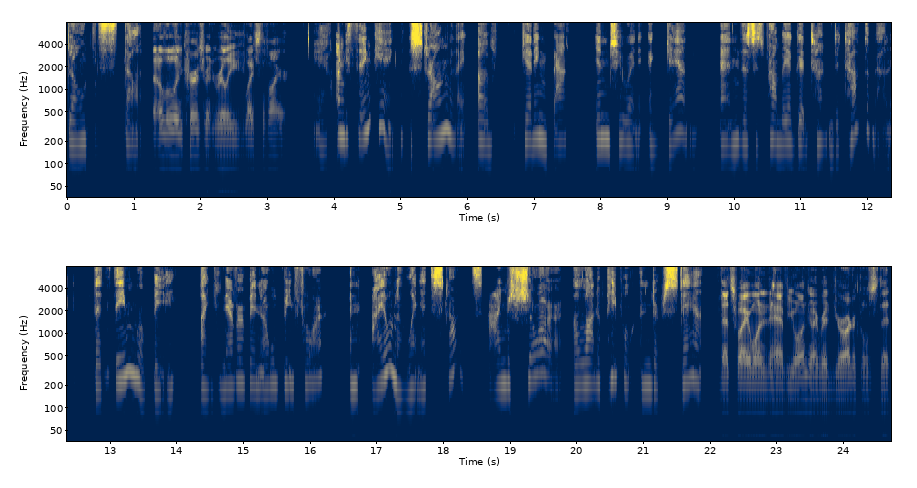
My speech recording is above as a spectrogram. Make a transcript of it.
Don't stop. A little encouragement really lights the fire. Yeah. I'm thinking strongly of getting back into it again. And this is probably a good time to talk about it. The theme will be I've never been old before. And I don't know when it starts. I'm sure a lot of people understand that's why I wanted to have you on. I read your articles that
